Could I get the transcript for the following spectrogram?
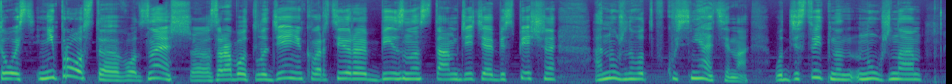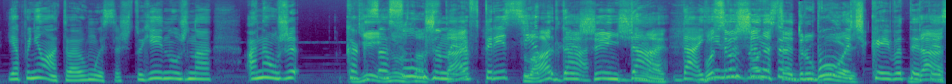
То есть не просто, вот, знаешь, э, заработала денег, квартира, бизнес, там дети обеспечены, а нужно вот вкуснятина. Вот действительно нужно, я поняла твою мысль, что ей нужно, она уже как Ей нужно заслуженный стать авторитет. сладкой да, женщиной. Да, да, Вот ей нужно совершенно вот этой стать другой. булочкой вот Да, этой стать.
